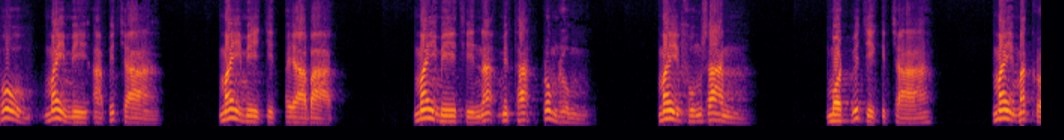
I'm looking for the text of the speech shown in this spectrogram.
ผู้ไม่มีอภิชา ไม่มีจิตพยาบาท ไม่มีถินมิทะกลุ่มรุม ไม่ฟุ้งซ่าน หมดวิจิกิจฉา ไม่มักโกร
